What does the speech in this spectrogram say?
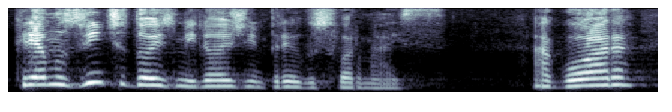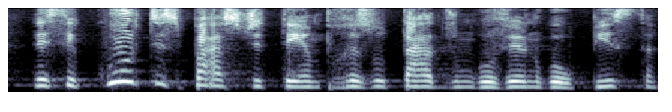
criamos 22 milhões de empregos formais. Agora, nesse curto espaço de tempo, resultado de um governo golpista,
